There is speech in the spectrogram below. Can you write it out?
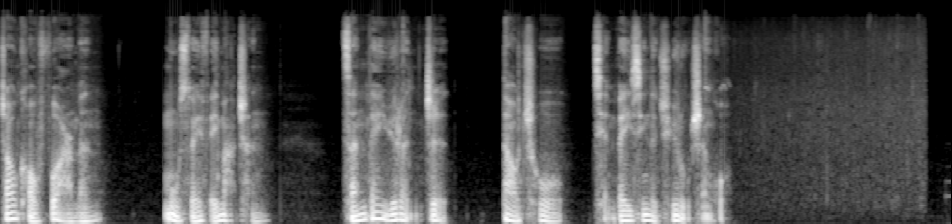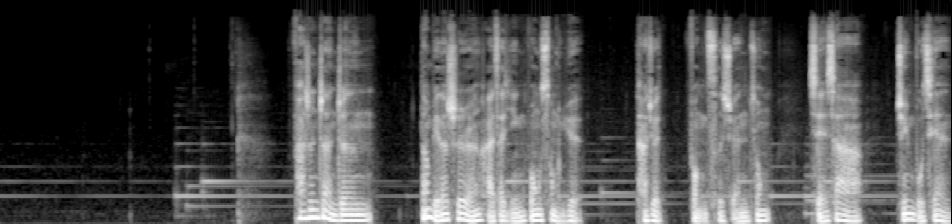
朝口富尔门，暮随肥马尘，残悲与冷炙，到处遣悲心的屈辱生活。发生战争，当别的诗人还在迎风送月，他却。讽刺玄宗，写下“君不见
